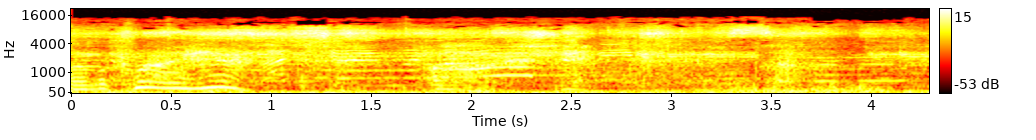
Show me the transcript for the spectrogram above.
hell of a climb here. Oh, shit.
